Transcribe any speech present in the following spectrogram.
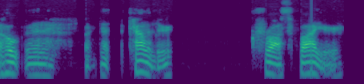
I hope uh, that calendar crossfire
